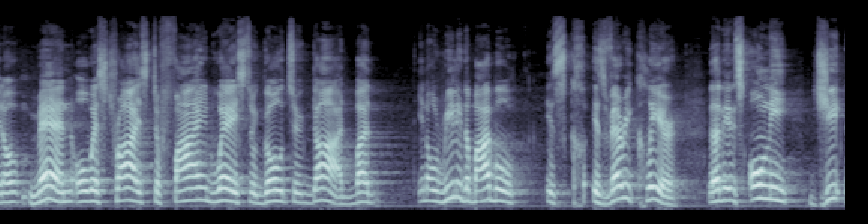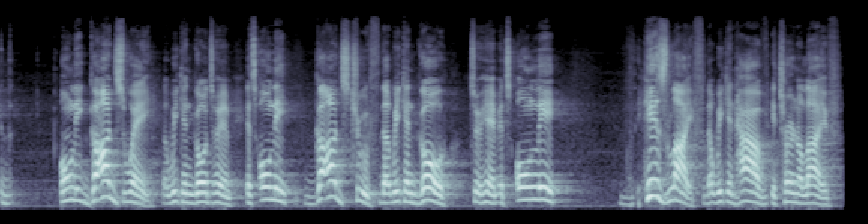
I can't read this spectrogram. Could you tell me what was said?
you know, man always tries to find ways to go to God, but you know, really the Bible is is very clear that it's only G, only God's way that we can go to him. It's only God's truth that we can go to him. It's only his life that we can have eternal life.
